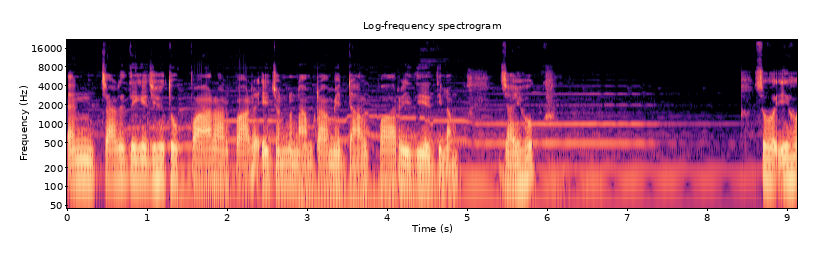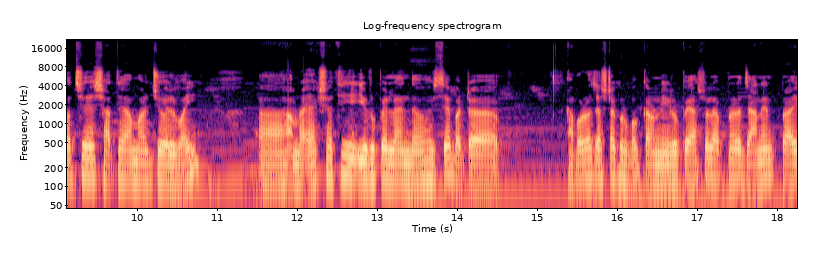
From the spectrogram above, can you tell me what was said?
অ্যান্ড চারিদিকে যেহেতু পার আর পার এই জন্য নামটা আমি ডাল ডালপাড়ই দিয়ে দিলাম। যাই হোক। সো এ হচ্ছে সাথে আমার জুয়েল ভাই। আমরা একসাথে ইউরোপের লাইন দেওয়া হয়েছে বাট আবারও চেষ্টা করব, কারণ ইউরোপে আসলে আপনারা জানেন প্রায়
